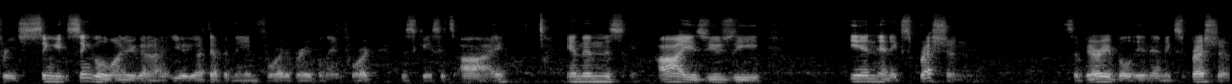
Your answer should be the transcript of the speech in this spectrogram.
for each single single one, you're gonna you have to have a name for it, a variable name for it. In this case, it's i, and then this i is usually in an expression. It's a variable in an expression,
